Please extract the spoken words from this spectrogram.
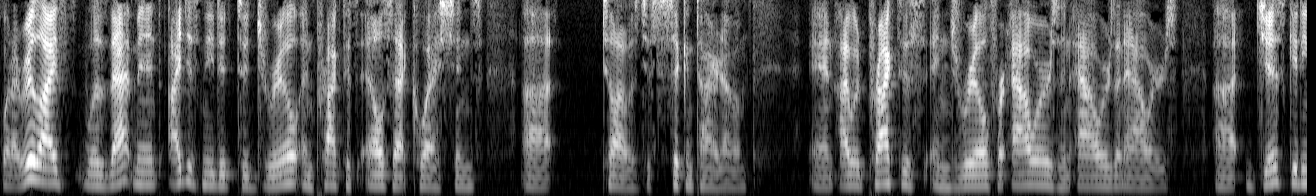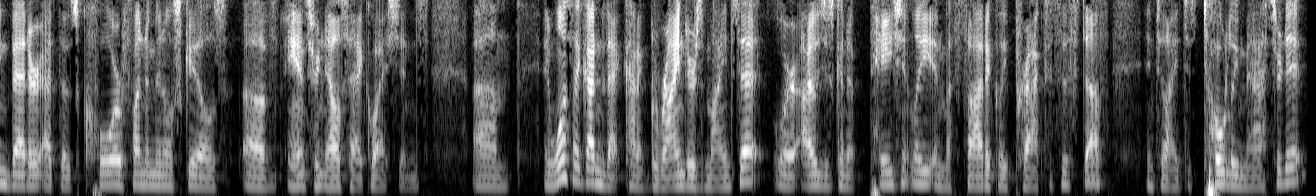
what I realized was that meant I just needed to drill and practice LSAT questions uh, till I was just sick and tired of them. And I would practice and drill for hours and hours and hours, uh, just getting better at those core fundamental skills of answering LSAT questions. Um, and once I got into that kind of grinder's mindset where I was just going to patiently and methodically practice this stuff until I just totally mastered it,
